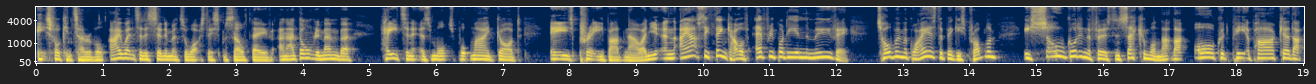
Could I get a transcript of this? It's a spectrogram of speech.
it's fucking terrible. I went to the cinema to watch this myself, Dave, and I don't remember hating it as much, but my God, it is pretty bad now. And you, and I actually think out of everybody in the movie, Tobey Maguire's the biggest problem. He's so good in the first and second one. That that awkward Peter Parker. That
